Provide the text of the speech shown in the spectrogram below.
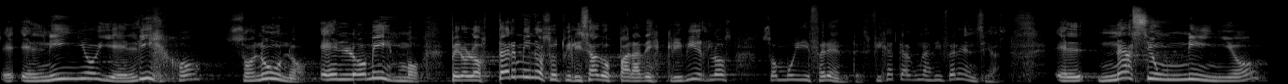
E, el niño y el Hijo son uno, es lo mismo, pero los términos utilizados para describirlos son muy diferentes. Fíjate algunas diferencias. El nace un niño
